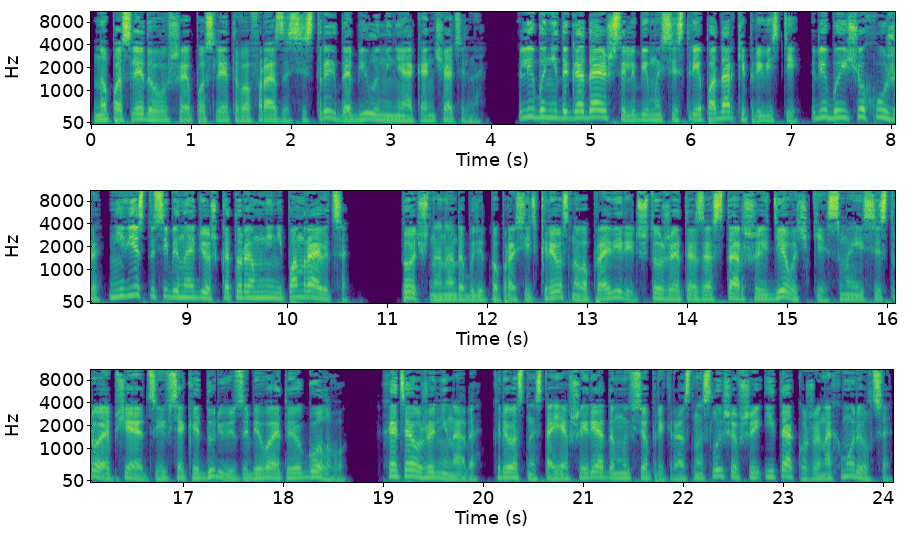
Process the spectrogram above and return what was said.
Но последовавшая после этого фраза сестры добила меня окончательно. Либо не догадаешься любимой сестре подарки привезти, либо еще хуже, невесту себе найдешь, которая мне не понравится. Точно надо будет попросить крестного проверить, что же это за старшие девочки с моей сестрой общаются и всякой дурью забивают ее голову. Хотя уже не надо. Крестный, стоявший рядом и все прекрасно слышавший, и так уже нахмурился,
